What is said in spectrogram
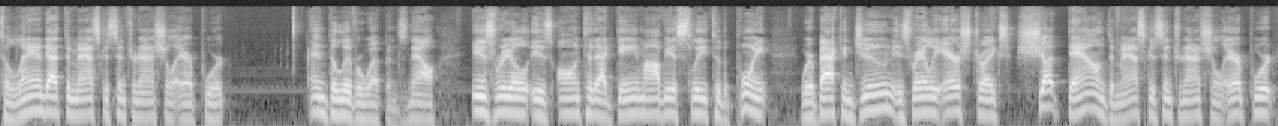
to land at Damascus International Airport and deliver weapons. Now, Israel is on to that game, obviously, to the point where back in June, Israeli airstrikes shut down Damascus International Airport.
